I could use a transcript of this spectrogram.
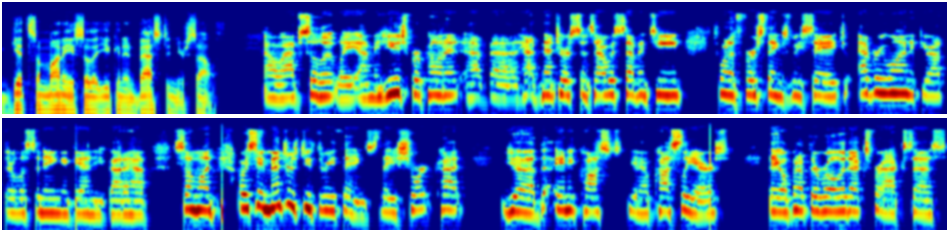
to get some money so that you can invest in yourself. Oh, absolutely. I'm a huge proponent. I've uh, had mentors since I was 17. It's one of the first things we say to everyone. If you're out there listening, again, you got to have someone. I would say mentors do three things. They shortcut yeah, the, any cost, you know, costly errors. They open up their Rolodex for access,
